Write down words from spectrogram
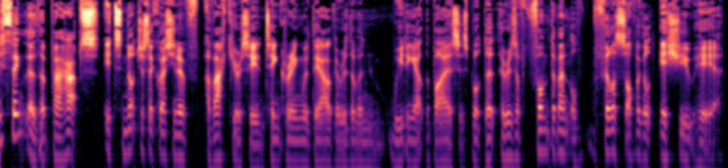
You think, though, that perhaps it's not just a question of, of accuracy and tinkering with the algorithm and weeding out the biases, but that there is a fundamental philosophical issue here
